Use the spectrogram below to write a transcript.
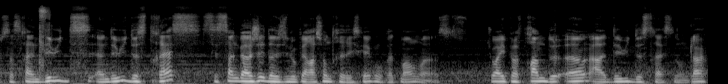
ça sera un D8, un D8 de stress. C'est s'engager dans une opération très risquée concrètement. Tu vois, ils peuvent prendre de 1 à D8 de stress. Donc là,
